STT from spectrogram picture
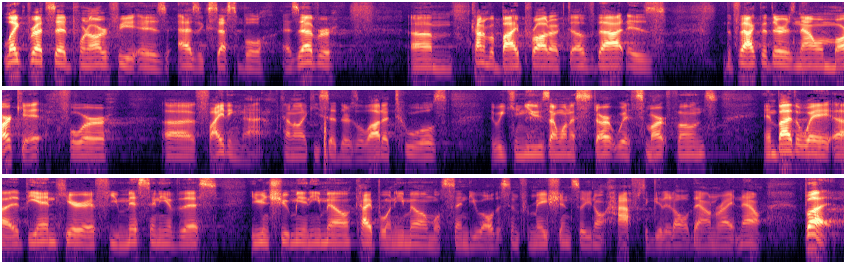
like Brett said, pornography is as accessible as ever. Um, kind of a byproduct of that is the fact that there is now a market for uh, fighting that. Kind of like you said, there's a lot of tools that we can use. I want to start with smartphones. And by the way, uh, at the end here, if you miss any of this, you can shoot me an email, Kaipo an email, and we'll send you all this information so you don't have to get it all down right now. But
